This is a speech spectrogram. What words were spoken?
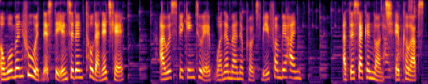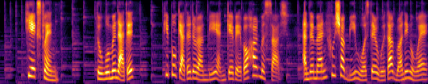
A woman who witnessed the incident told NHK, I was speaking to Abe when a man approached me from behind. At the second launch, Abe collapsed. He explained. The woman added, People gathered around me and gave Abe a heart massage, and the man who shot me was there without running away.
